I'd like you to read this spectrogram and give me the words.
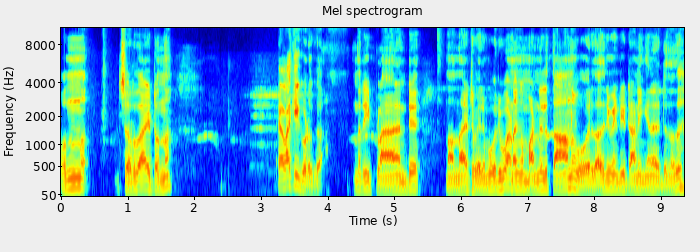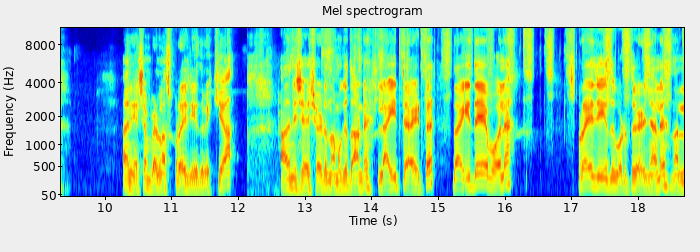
ഒന്ന് ചെറുതായിട്ടൊന്ന് ഇളക്കി കൊടുക്കുക. എന്നിട്ട് ഈ പ്ലാന്റ് നന്നായിട്ട് വരുമ്പോൾ ഒരുപാട് അങ്ങ് മണ്ണിൽ താന്നു പോകരുത്. അതിന് വേണ്ടിയിട്ടാണ് ഇങ്ങനെ ഇടുന്നത്. അതിനുശേഷം വെള്ളം സ്പ്രേ ചെയ്ത് വെക്കുക. അതിന് ശേഷമായിട്ട് നമുക്ക് ദാണ്ട് ലൈറ്റായിട്ട് ദാ ഇതേപോലെ സ്പ്രേ ചെയ്ത് കൊടുത്തു കഴിഞ്ഞാൽ നല്ല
